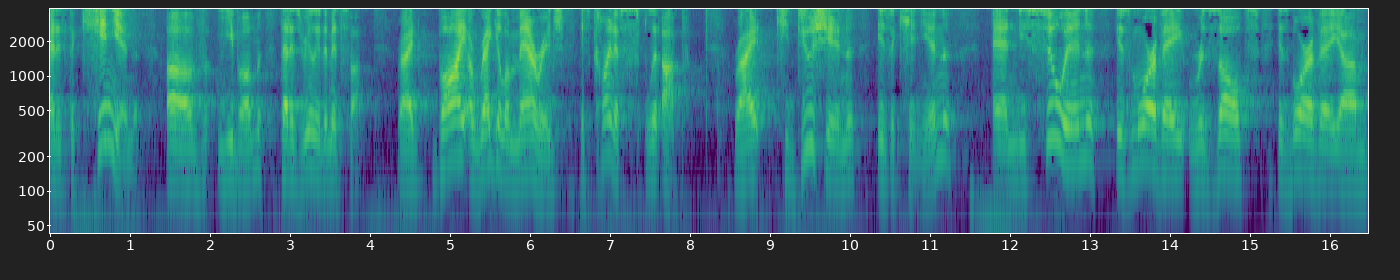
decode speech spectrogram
And it's the kinyan of yibum that is really the mitzvah. Right? By a regular marriage, it's kind of split up. Right? Kiddushin is a kinyan, and nisuin is more of a result, is more of a, um,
